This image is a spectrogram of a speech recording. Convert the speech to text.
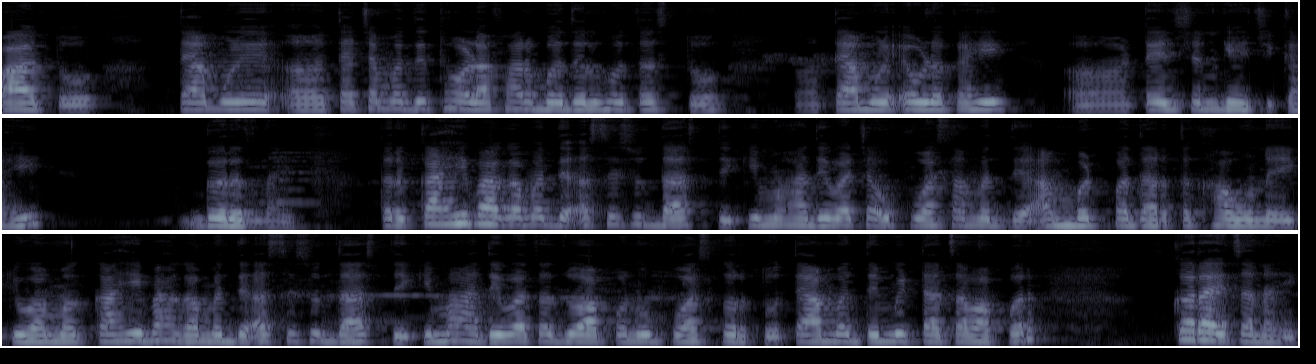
पाळतो त्यामुळे त्याच्यामध्ये थोडाफार बदल होत असतो. त्यामुळे एवढं काही टेन्शन घ्यायची काही गरज नाही. तर काही भागामध्ये असे सुद्धा असते की महादेवाच्या उपवासामध्ये आंबट पदार्थ खाऊ नये किंवा मग काही भागामध्ये असे सुद्धा असते की महादेवाचा जो आपण उपवास करतो त्यामध्ये मिठाचा वापर करायचा नाही.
